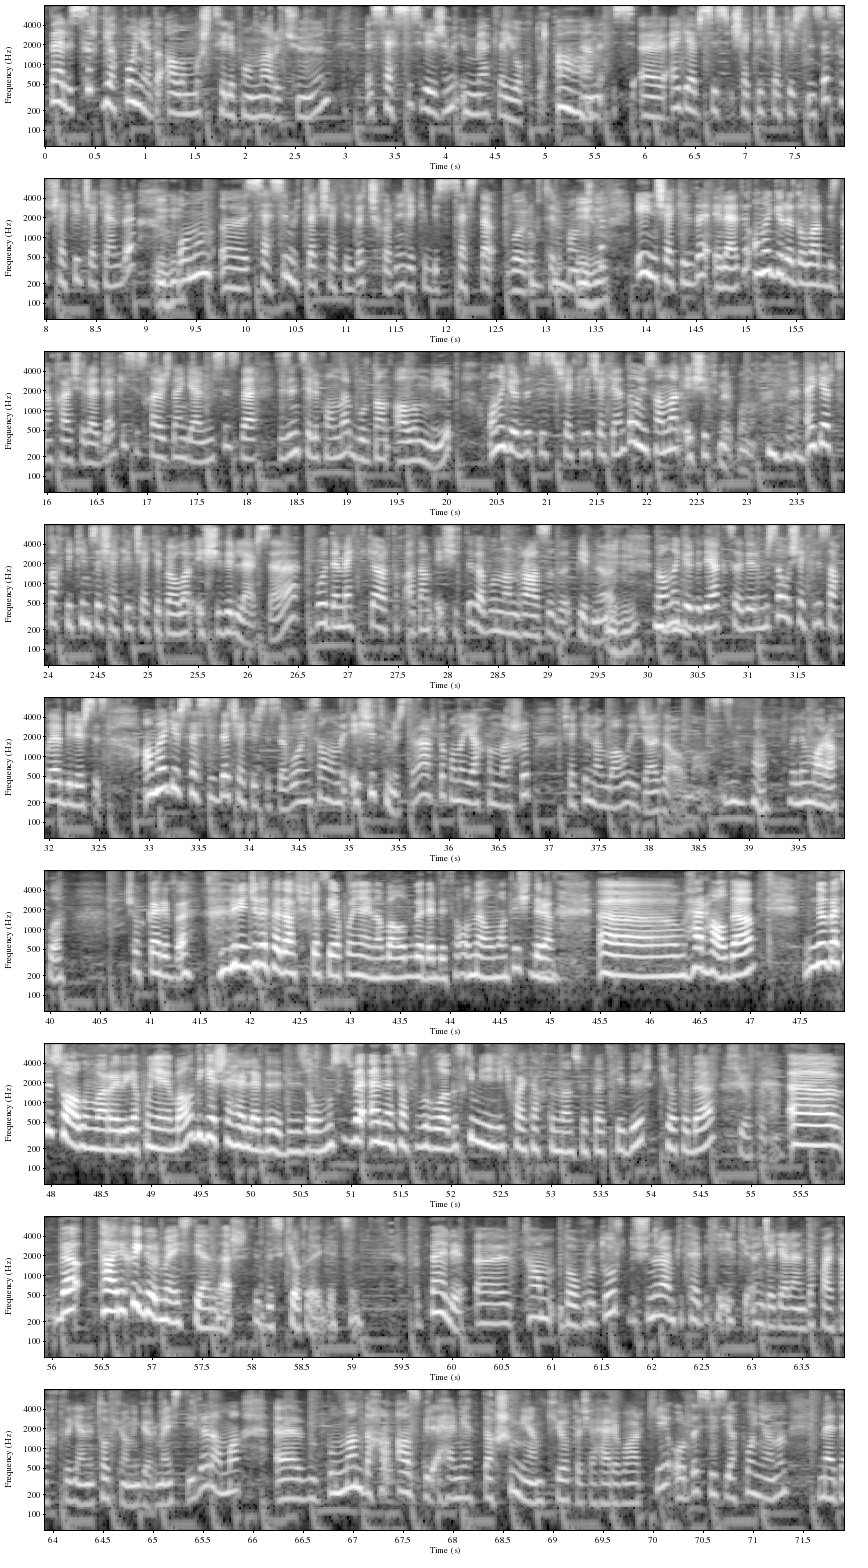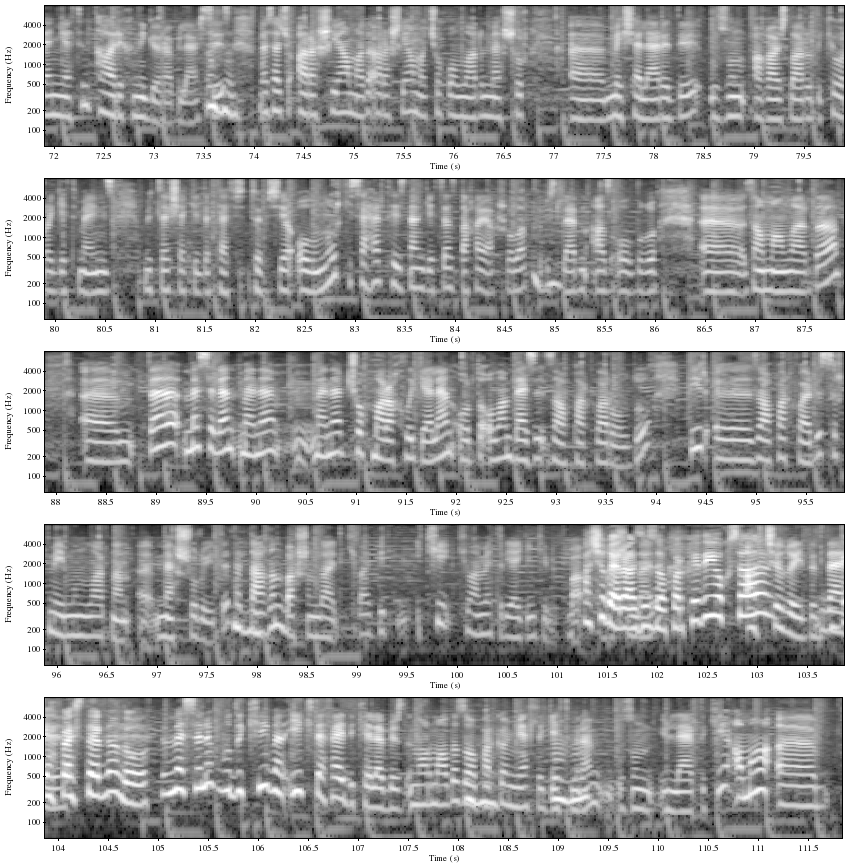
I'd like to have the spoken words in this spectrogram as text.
Bəli, sırf Yaponiyada alınmış telefonlar üçün səssiz rejimi ümumiyyətlə yoxdur. Aa. Yəni ə, əgər siz şəkil çəkirsinizsə, sırf şəkil çəkəndə onun ə, səsi mütləq şəkildə çıxır. Necə ki biz səsdə qoyuruq telefonu çıxır. Eyni şəkildə elədir. Ona görə də onlar bizdən xahiş elədilər ki, siz xaricdən gəlmisiniz və sizin telefonlar burdan alınmayıb. Ona görə də siz şəkli çəkəndə o insanlar eşitmir bunu. Əgər tutaq ki, kimsə şəkil çəkir və onlar eşidirlərsə, bu o deməkdir ki, artıq adam eşitdi və bundan razıdır bir növ və ona görə də reaksiya vermirsə, o şəkli saxlaya bilirsiniz. Amma əgər səssizdə çəkirsinizsə və o insan onu eşitmirsə, artıq ona yaxınlaşıb şəkillə bağlı icazə almalısınız. Hə, belə maraqlı. Çox qəribə. Birinci dəfədə açıqcası Yaponiya ilə bağlı bu qədər detallı məlumat eşidirəm. Ə, hər halda növbəti sualım var idi Yaponiya ilə bağlı. Digər şəhərlərdə də dediniz olmusunuz və ən əsası vurğuladınız ki, minillik paytaxtından söhbət gedir Kyotoda. Kyotodan. Ə, və tarixi görmək istəyənlər dediniz Kyotoya getsin. Bəli, ə, tam doğrudur. Düşünürəm ki, təbii ki, ilk öncə gələndə paytaxtı, yəni Tokionu görmək istəyirlər, amma ə, bundan daha az bir əhəmiyyət daşımayan Kyoto şəhəri var ki, orada siz Yaponiyanın mədəniyyətin tarixini görə bilərsiniz. Məsəl üçün Arashiyamada, Arashiyama çox onların məşhur ə, meşələridir, uzun ağaclarıdır ki, ora getməyiniz mütləq şəkildə tövsiyə olunur ki, səhər tezdən getsəz daha yaxşı olar turistlərin az olduğu ə, zamanlarda. Ə, və məsələn mənə mənə çox maraqlı gələn orada olan bəzi zooparklar oldu. Bir ə, zoopark var idi, sırf meymunlarla ə, məşhur idi və dağın başında idi. Kifayət bir 2 kilometr yəqin ki, bir ba- Açıq ərazi zoopark idi yoxsa Açıq idi, bəli. qəfəslərdən də o? Məsələ budur ki, mən ilk dəfə idi ki, elə bir normalda zooparka ümumiyyətlə getmirəm uzun illərdir ki, amma ə,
